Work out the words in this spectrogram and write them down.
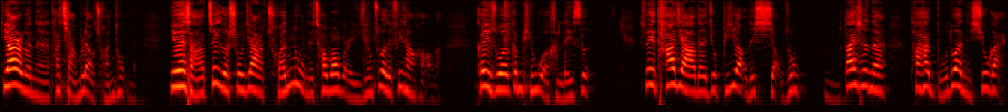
第二个呢，他抢不了传统的，因为啥？这个售价传统的超薄本已经做的非常好了，可以说跟苹果很类似，所以他家的就比较的小众，嗯，但是呢。它还不断的修改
